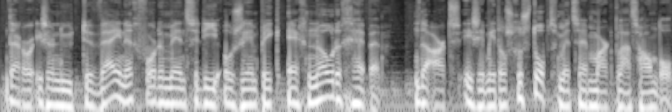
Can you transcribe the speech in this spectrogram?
Daardoor is er nu te weinig voor de mensen die Ozempic echt nodig hebben. De arts is inmiddels gestopt met zijn marktplaatshandel.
